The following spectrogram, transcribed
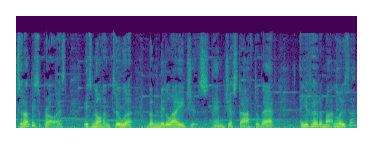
So don't be surprised. It's not until the, the Middle Ages, and just after that, you've heard of Martin Luther?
